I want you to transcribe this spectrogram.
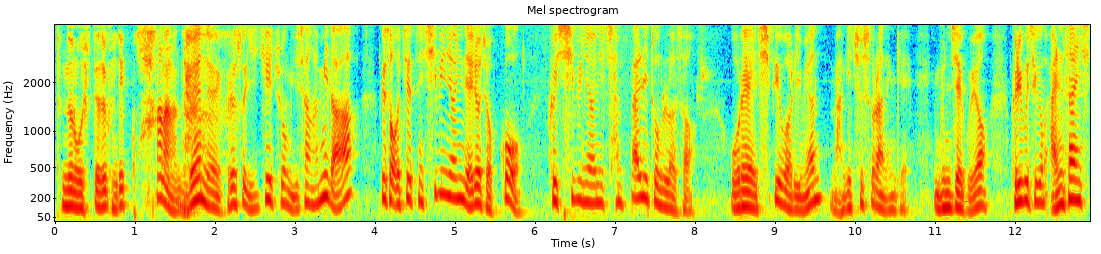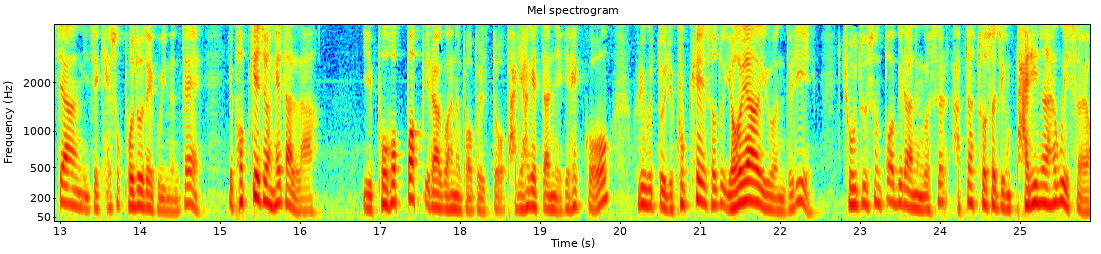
듣는 50대도 굉장히 화가 나는데. 네네. 그래서 이게 좀 이상합니다. 그래서 어쨌든 12년이 내려졌고 그 12년이 참 빨리 도 흘러서 올해 12월이면 만기 출소라는 게 문제고요. 그리고 지금 안산시장 이제 계속 보도되고 있는데 법 개정해달라. 이 보호법이라고 하는 법을 또 발의하겠다는 얘기를 했고 그리고 또 이제 국회에서도 여야 의원들이 조두순법이라는 것을 앞다퉈서 지금 발의는 하고 있어요.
